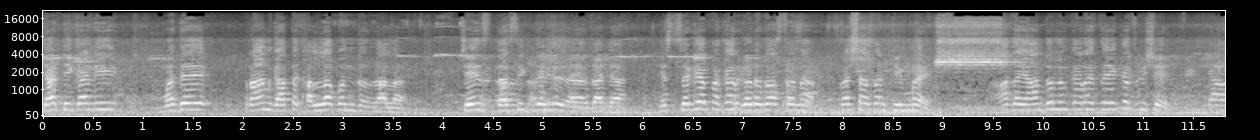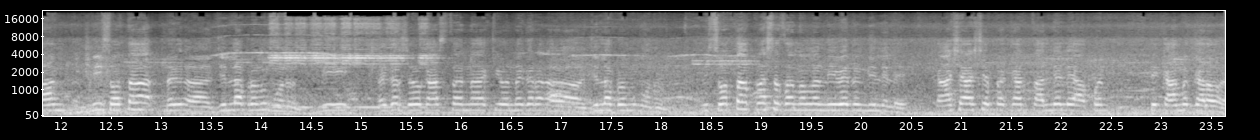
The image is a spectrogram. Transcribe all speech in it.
त्या ठिकाणी मध्ये प्राणघातक हल्ला पण झाला. चेन्स नाशिक गेली झाल्या. हे सगळे प्रकार घडत असताना प्रशासन ठिम्म आहे आज हे आंदोलन करायचं एकच विषय. की आम- मी स्वतः न जिल्हा प्रमुख म्हणून मी नगरसेवक असताना किंवा नगर जिल्हा प्रमुख म्हणून मी स्वतः प्रशासनाला निवेदन दिलेलं आहे का असे असे प्रकार चाललेले आपण ते कामं करावं.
